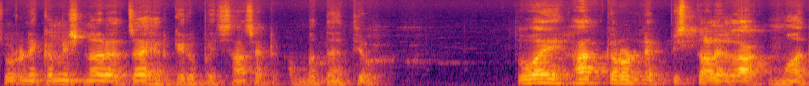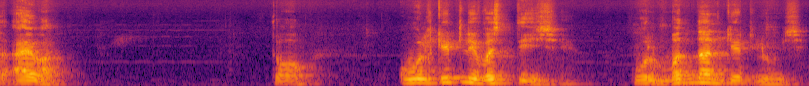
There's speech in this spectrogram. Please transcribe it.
ચૂંટણી કમિશનરે જાહેર કર્યું, પછી સાસઠ ટકા મતદાન થયું. તોય સાત કરોડ ને પિસ્તાળીસ લાખ મત આવ્યા તો કુલ કેટલી વસ્તી છે? કુલ મતદાન કેટલું છે?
